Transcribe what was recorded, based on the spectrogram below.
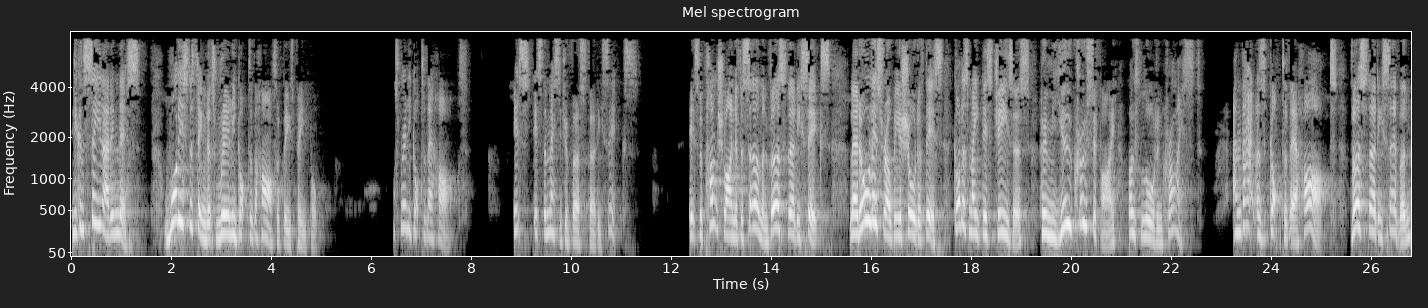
You can see that in this. What is the thing that's really got to the heart of these people? What's really got to their heart? It's, it's the message of verse 36. It's the punchline of the sermon. Verse 36, let all Israel be assured of this. God has made this Jesus, whom you crucified, both Lord and Christ. And that has got to their heart. Verse 37,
